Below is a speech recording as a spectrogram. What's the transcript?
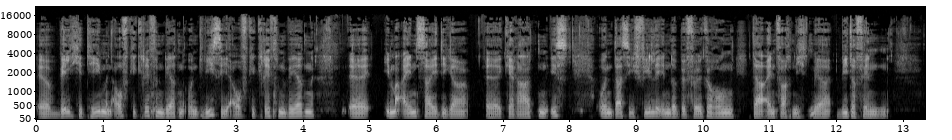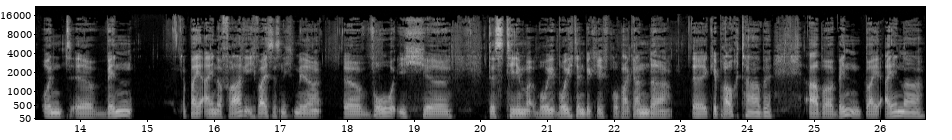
äh, welche Themen aufgegriffen werden und wie sie aufgegriffen werden, äh, immer einseitiger äh, geraten ist und dass sich viele in der Bevölkerung da einfach nicht mehr wiederfinden. Und äh, wenn bei einer Frage, ich weiß es nicht mehr, äh, wo ich äh, das Thema, wo, wo ich den Begriff Propaganda äh, gebraucht habe, aber wenn bei einer,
